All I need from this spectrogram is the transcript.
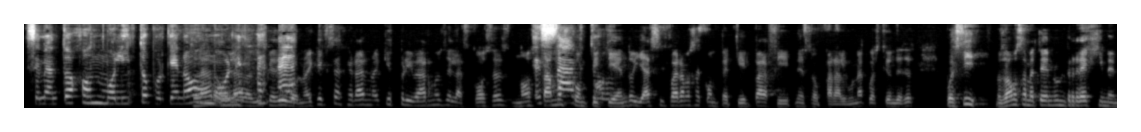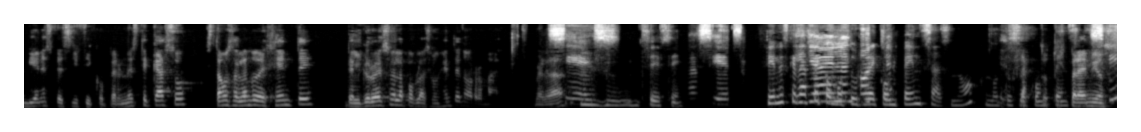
se me antoja un molito, ¿por qué no? un mole. Claro, lo que digo, no hay que exagerar, no hay que privarnos de las cosas, no estamos compitiendo, ya si fuéramos a competir para fitness o para alguna cuestión de esas, pues sí, nos vamos a meter en un régimen bien específico, pero en este caso estamos hablando de gente del grueso de la población, gente normal, ¿verdad? Así es. Sí, sí. Así es. Tienes que darte como tus recompensas, ¿no? Como tus recompensas. premios. Sí,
